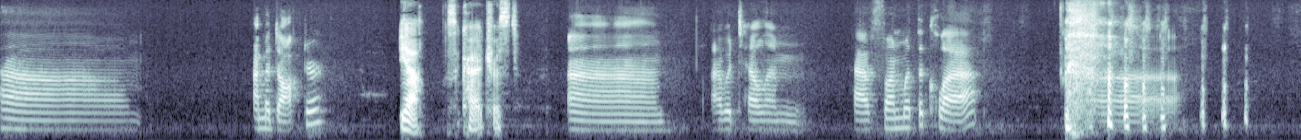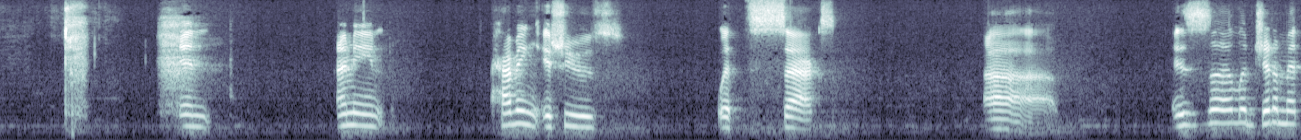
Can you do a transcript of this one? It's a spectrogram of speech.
Um, I'm a doctor. Yeah, psychiatrist. Um, I would tell him, have fun with the clap. Uh, and I mean, having issues with sex uh, is a legitimate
